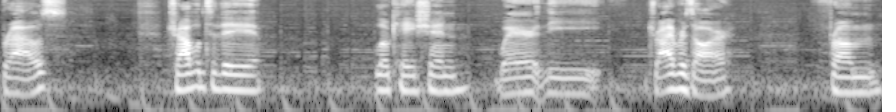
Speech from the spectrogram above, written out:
browse, travel to the location where the drivers are from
